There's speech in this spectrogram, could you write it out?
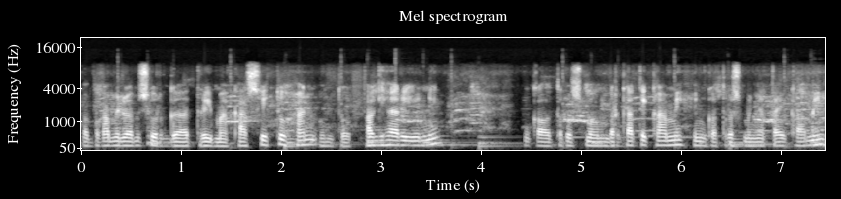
Bapa kami dalam surga, terima kasih Tuhan untuk pagi hari ini. Engkau terus memberkati kami, Engkau terus menyertai kami,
